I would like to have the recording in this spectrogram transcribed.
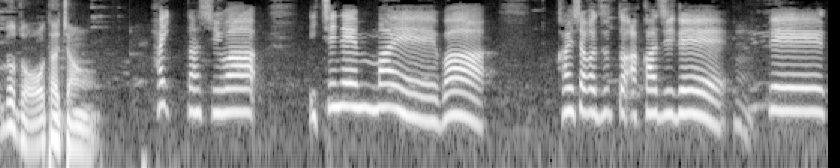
い、どうぞ、たいちゃん。はい、私は、1年前は、会社がずっと赤字で、で、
